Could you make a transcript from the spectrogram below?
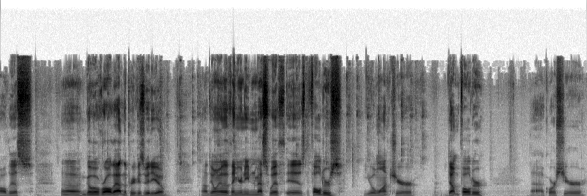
All this, uh, go over all that in the previous video. Uh, the only other thing you're needing to mess with is the folders. You'll want your dump folder, uh, of course your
